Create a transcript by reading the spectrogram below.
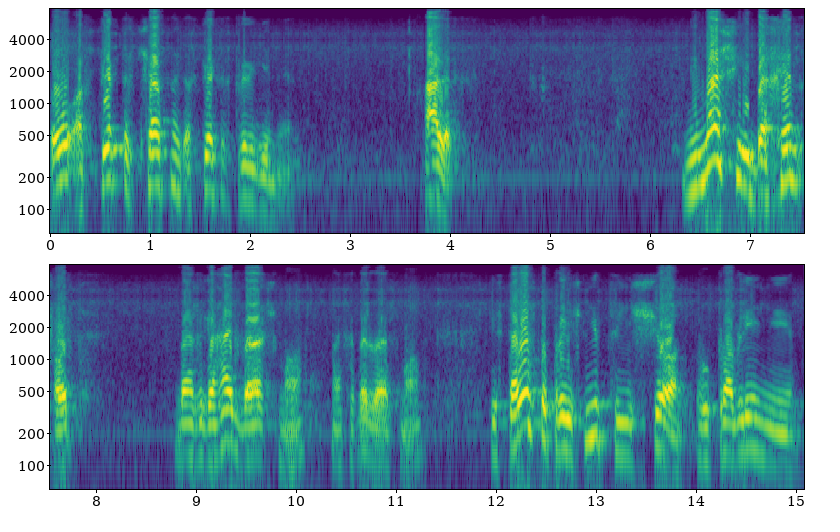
О аспектах, частных аспектах проведения. Алеф. Мимаши и Бахен от Башгахать Барашмо, Махатер Барашмо, из того, что прояснится еще в управлении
